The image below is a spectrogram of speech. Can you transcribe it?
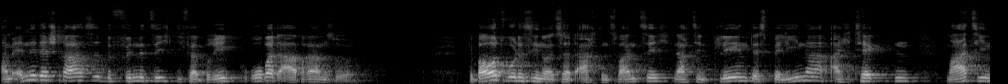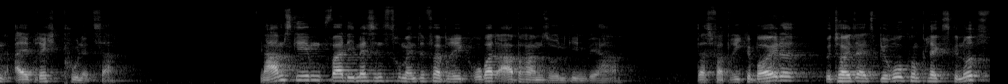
Am Ende der Straße befindet sich die Fabrik Robert Abraham Sohn. Gebaut wurde sie 1928 nach den Plänen des Berliner Architekten Martin Albrecht Punitzer. Namensgebend war die Messinstrumentefabrik Robert Abraham Sohn GmbH. Das Fabrikgebäude wird heute als Bürokomplex genutzt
